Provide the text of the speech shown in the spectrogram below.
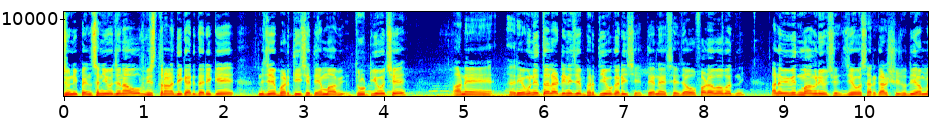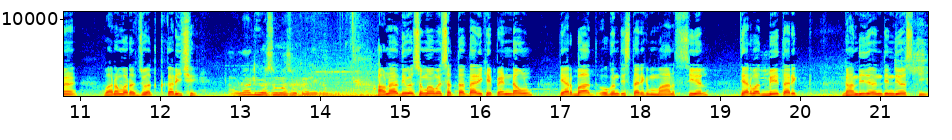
જૂની પેન્શન યોજનાઓ વિસ્તરણ અધિકારી તરીકેની જે ભરતી છે, તેમાં ત્રુટીઓ છે અને રેવન્યુ તલાટીની જે ભરતીઓ કરી છે, તેને સેજાઓ ફાળવવા બાબતની અને વિવિધ માંગણીઓ છે, જેઓ સરકારશ્રી સુધી અમે વારંવાર રજૂઆત કરી છે. આવનાર દિવસોમાં શું કાર્યક્રમ આવનાર દિવસોમાં અમે સત્તર તારીખે પેન ડાઉન ત્યારબાદ ઓગણત્રીસ તારીખે માર્સિયલ ત્યારબાદ બે તારીખ ગાંધી જયંતિ દિવસથી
